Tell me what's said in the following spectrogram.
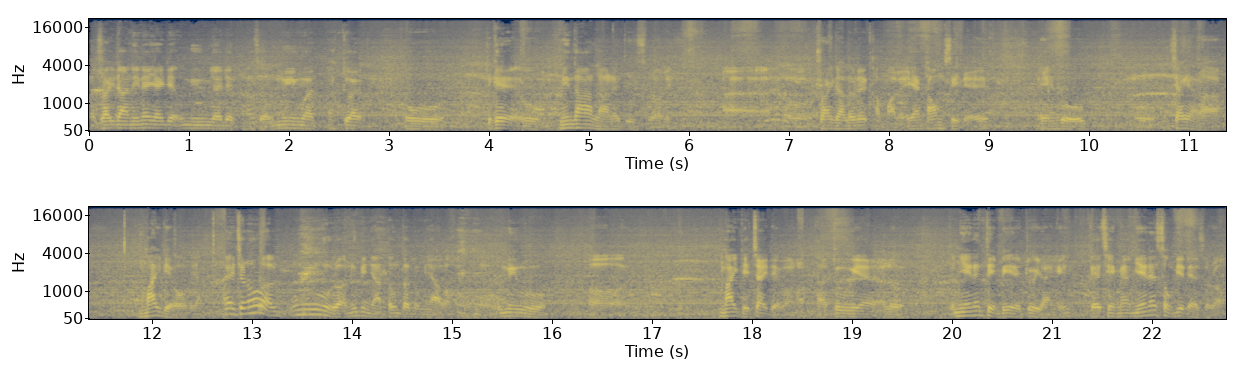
ဒရိုက်တာအနေနဲ့ရိုက်တဲ့ဦးမင်းဦးရိုက်တဲ့ပုံဆိုဦးမင်းဦးကသူကဟိုတကယ်ဟိုမင်းသားလာတဲ့သူဆိုတော့လေ အာဟိုဒရိုက်တာလုပ်တဲ့ခါမှာလည်းအရင်တောင်းစေတယ်အရင်ဟိုဟိုရိုက်ရတာမိုက်တယ်ပေါ့ဗျာအဲကျွန်တော်တို့ကဦးမင်းဦးကိုတော့အနုပညာသုံးသပ်လို့မရပါဘူးဦးမင်းဦးကိုဟောမိုက်တယ်ကြိုက်တယ်ပေါ့နော်ဒါသူ့ရဲ့အဲ့လိုအမြဲတမ်းတင်ပေးတယ်တွေ့တိုင်းလေဘယ်အချိန်မှအမြဲတမ်းစုံပြစ်တယ်ဆိုတော့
